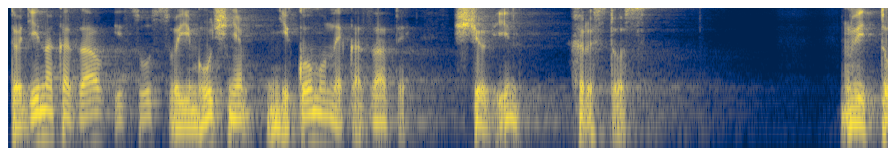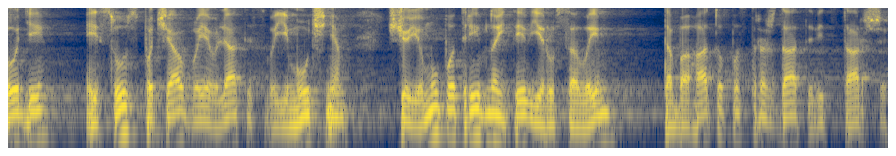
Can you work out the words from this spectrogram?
Тоді наказав Ісус своїм учням нікому не казати, що Він Христос. Відтоді Ісус почав виявляти своїм учням, що йому потрібно йти в Єрусалим та багато постраждати від старших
